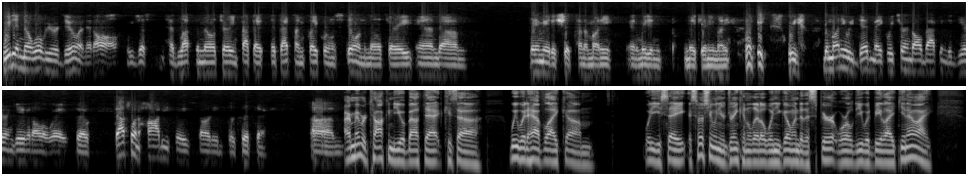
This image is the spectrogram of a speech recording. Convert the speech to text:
we didn't know what we were doing at all. We just had left the military. In fact, I, at that time, Cleghorn was still in the military, and um, they made a shit ton of money, and we didn't make any money. we, the money we did make, we turned all back into gear and gave it all away. So that's when hobby phase started for Kryptek. Um, I remember talking to you about that because uh, we would have like, um, what do you say? Especially when you're drinking a little, when you go into the spirit world, you would be like, you know, I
